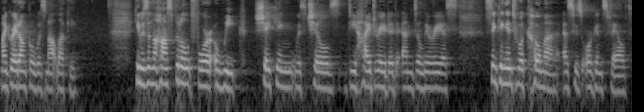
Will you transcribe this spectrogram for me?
My great uncle was not lucky. He was in the hospital for a week, shaking with chills, dehydrated and delirious, sinking into a coma as his organs failed.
